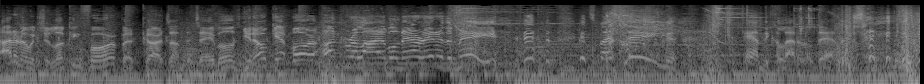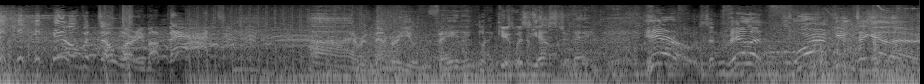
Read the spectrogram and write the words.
I don't know what you're looking for, but cards on the table. You don't get more unreliable narrator than me. it's my thing. And the collateral damage. oh, but don't worry about that. Ah, I remember you invading like it was yesterday. Heroes and villains working together.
